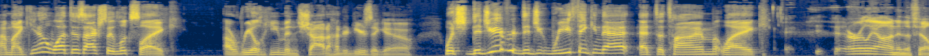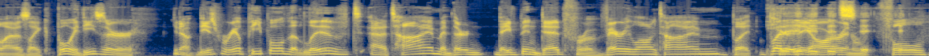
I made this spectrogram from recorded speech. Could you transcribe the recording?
I'm like, you know what, this actually looks like a real human shot hundred years ago. Which did you ever did you were you thinking that at the time? Like, early on in the film, I was like, boy, these are you know these real people that lived at a time, and they're they've been dead for a very long time, but, But here it- they it- are in it- full.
